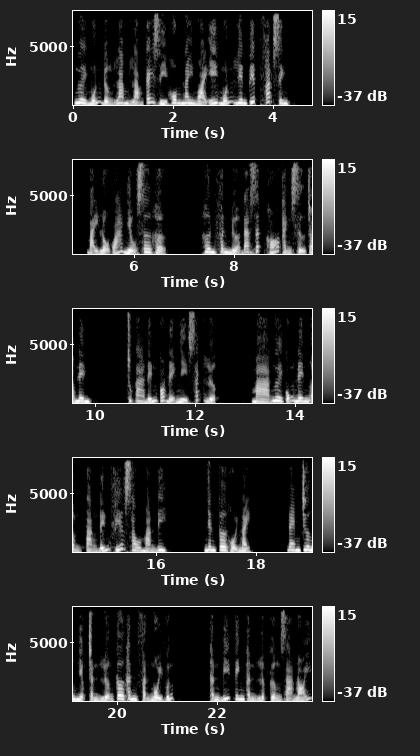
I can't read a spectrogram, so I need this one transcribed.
Ngươi muốn đường Lam làm cái gì hôm nay ngoài ý muốn liên tiếp phát sinh. Bại lộ quá nhiều sơ hở. Hơn phân nửa đã rất khó thành sự cho nên. Chúng ta đến có để nhị sách lược. Mà ngươi cũng nên ẩn tàng đến phía sau màn đi. Nhân cơ hội này. Đem trương nhược trần lượng cơ thân phận ngồi vững. Thần bí tinh thần lực cường giả nói.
